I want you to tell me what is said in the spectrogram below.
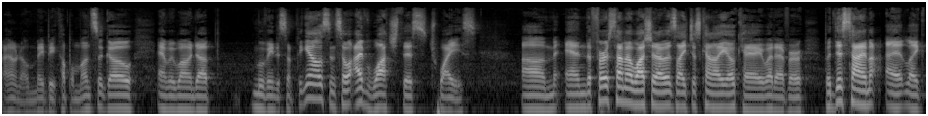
I don't know maybe a couple months ago and we wound up moving to something else and so I've watched this twice. Um, and the first time I watched it I was like just kind of like okay whatever. But this time I like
